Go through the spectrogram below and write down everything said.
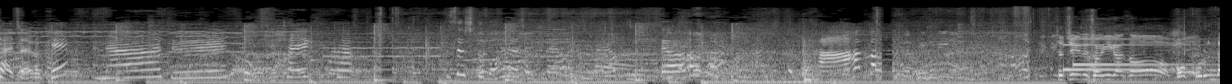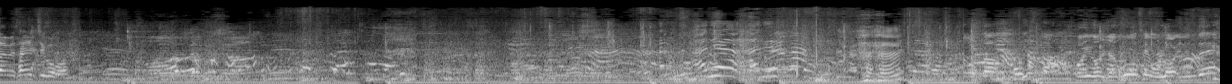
이렇게 하자. 이렇게. 하나, 둘, 찰칵. 셀수도 뭐 하나 더 저쪽에도 저기 가서 뭐 고른 다음에 사진 찍어봐. 아니야, 아니야. 거기 걸자고 생 올라와 있는데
